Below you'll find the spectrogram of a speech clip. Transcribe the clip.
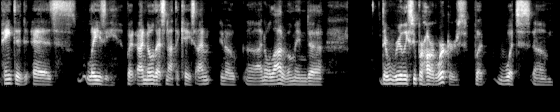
painted as lazy, but I know that's not the case. I'm, you know, uh, I know a lot of them, and uh, they're really super hard workers, but what's um,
